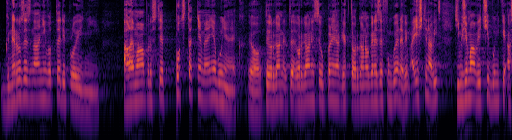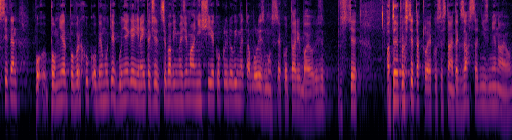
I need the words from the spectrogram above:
k nerozeznání od té diploidní ale má prostě podstatně méně buněk. Jo. Ty, orgány, ty orgány se úplně, jak, jak ta organogeneze funguje, nevím. A ještě navíc, tím, že má větší buňky, asi ten po, poměr povrchu k objemu těch buněk je jiný, takže třeba víme, že má nižší jako klidový metabolismus, jako ta ryba. Jo. Takže prostě, a to je prostě takhle, jako se stane, tak zásadní změna. Jo.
